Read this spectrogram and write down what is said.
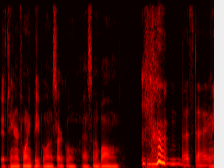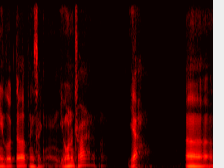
fifteen or twenty people in a circle passing a bong. That's day. And he looked up, and he's like, "You want to try it?" Yeah. Uh,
